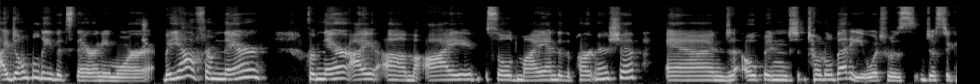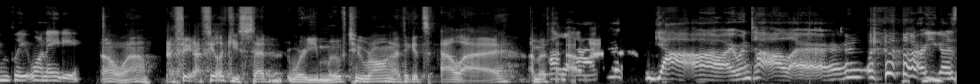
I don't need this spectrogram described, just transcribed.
I don't believe it's there anymore. But yeah, from there, from there, I um I sold my end of the partnership and opened Total Betty, which was just a complete 180. Oh wow! I feel I feel like you said where you moved to wrong. I think it's LA. I moved to LA. Yeah, uh, I went to LA. Are you guys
